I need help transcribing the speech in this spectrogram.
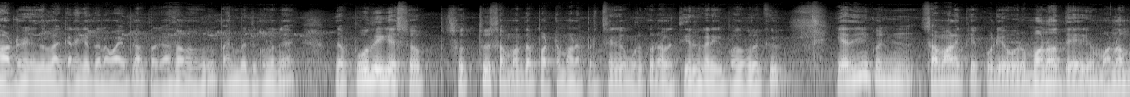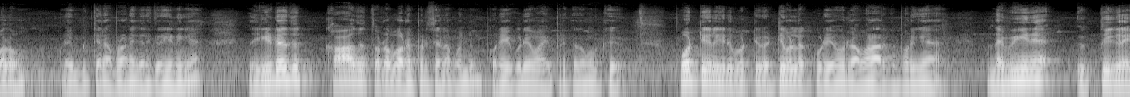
ஆர்டர் இதெல்லாம் கிடைக்கிறதுன வாய்ப்பெலாம் பிரகாசம் உங்களுக்கு பயன்படுத்திக் கொள்ளுங்கள் இந்த பூர்வீக சொ சொத்து சம்மந்தப்பட்டமான பிரச்சனைகள் உங்களுக்கு நல்ல தீர்வு கிடைக்க போது உங்களுக்கு எதையும் கொஞ்சம் சமாளிக்கக்கூடிய ஒரு மனோதைரியம் மனோபலம் மிக்க நபராக நீங்கள் இருக்கிறீங்க. நீங்கள் இந்த இடது காது தொடர்பான பிரச்சனைலாம் கொஞ்சம் குறையக்கூடிய வாய்ப்பு இருக்குது உங்களுக்கு. போட்டிகளில் ஈடுபட்டு வெற்றி வெல்லக்கூடிய ஒரு நபராக இருக்க போகிறீங்க நவீன யுக்திகளை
